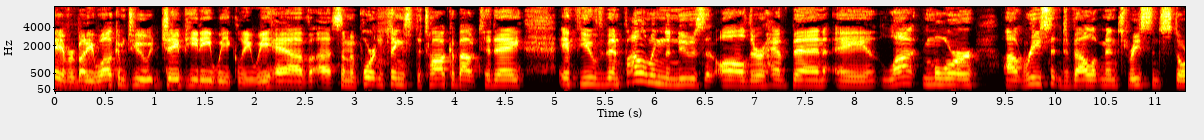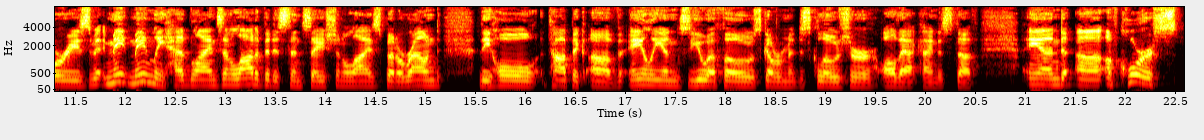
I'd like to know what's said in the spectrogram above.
Hey, everybody, welcome to JPD Weekly. We have uh, some important things to talk about today. If you've been following the news at all, there have been a lot more uh, recent developments, recent stories, ma- mainly headlines, and a lot of it is sensationalized, but around the whole topic of aliens, UFOs, government disclosure, all that kind of stuff. And uh, of course,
